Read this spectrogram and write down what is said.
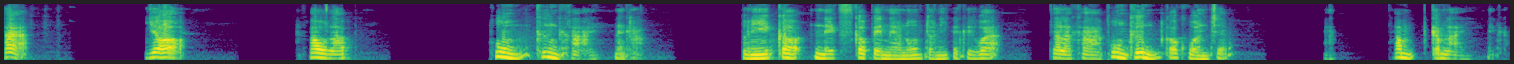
ถ้าย่อเข้ารับพุ่งขึ้นขายนะครับ ตัวนี้ก็ next ก็เป็นแนวโน้มตัวนี้ก็คือว่าถ้าราคาพุ่งขึ้นก็ควรจะทำกำไรนะครับ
